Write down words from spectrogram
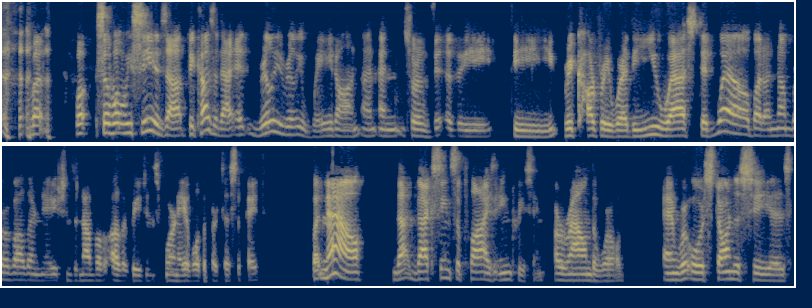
but well, so what we see is uh, because of that, it really, really weighed on and, and sort of the, the the recovery where the U.S. did well, but a number of other nations, a number of other regions weren't able to participate. But now that vaccine supply is increasing around the world, and what we're starting to see is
